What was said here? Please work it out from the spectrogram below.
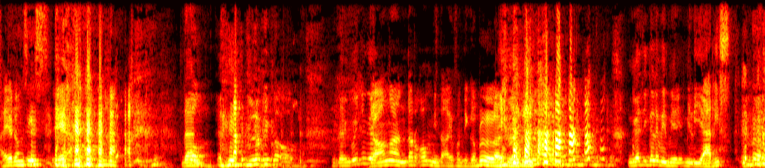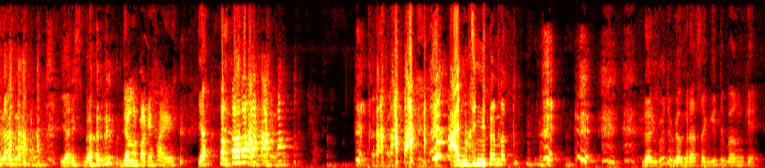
Ayo dong, Sis. dan lebih ke om. Dan gue juga Jangan, ntar Om minta iPhone 13 lagi. enggak gue lebih milih, milih Yaris Yaris baru. Jangan pakai H ya. ya. Anjing anak dan gue juga ngerasa gitu bang. Kayak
